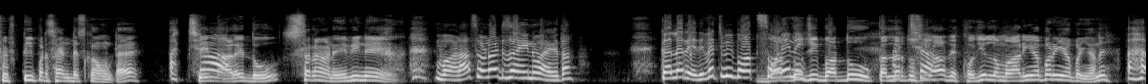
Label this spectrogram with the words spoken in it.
50% ਡਿਸਕਾਊਂਟ ਹੈ। ਤੇ ਅੱਛਾ। ਨਾਲੇ ਦੋ ਸਰਾਣੇ ਵੀ ਨੇ। ਬੜਾ ਸੋਹਣਾ ਡਿਜ਼ਾਈਨ ਵਾ ਇਹ ਤਾਂ। ਕਲਰ ਇਹਦੇ ਵਿੱਚ ਵੀ ਬਹੁਤ ਸੋਹਣੇ ਵਾਧੂ ਨੇ। ਜੀ ਵਾਧੂ। ਕਲਰ ਤੁਸੀਂ। ਆਹ ਦੇਖੋ ਜੀ ਲਮਾਰੀਆਂ ਭਰੀਆਂ ਪਈਆਂ ਨੇ। ਆਹ,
